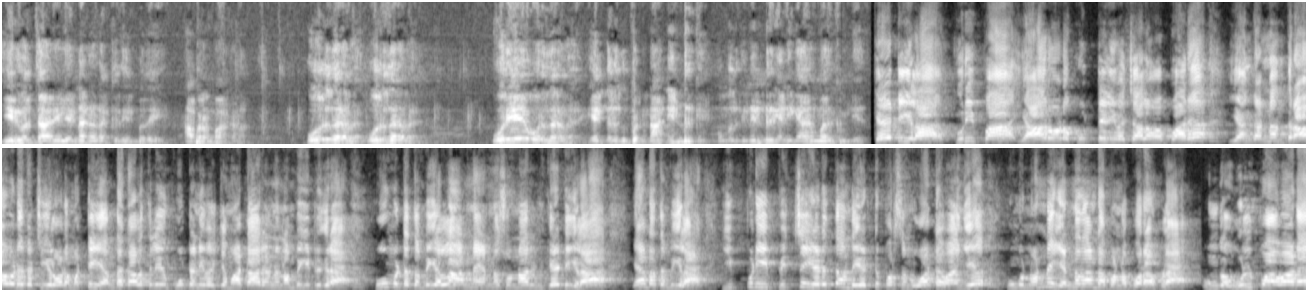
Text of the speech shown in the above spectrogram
இருபத்தாறில் என்ன நடக்குது என்பதை அப்புறம் பார்க்கலாம். ஒரு தடவை ஒரு தடவை. ஒரே ஒரு தடவை எங்களுக்கு துணை நான் நின்றுக்கேன் உங்களுக்கு நின்றுக்கேன் நீங்க யாரும் மறுக்க முடியாது. கேட்டீங்களா? குறிப்பா யாரோட கூட்டணி வச்சாலும் வைப்பாரு. எங்க அண்ணன் திராவிட கட்சிகளோட மட்டும் எந்த காலத்திலையும் கூட்டணி வைக்க மாட்டாருன்னு நம்பிக்கிட்டு இருக்கிற பூமிட்ட தம்பிகள்லாம் அண்ணன் என்ன சொன்னாருன்னு கேட்டீங்களா? ஏன்டா தம்பிகளா இப்படி பிச்சை எடுத்து அந்த எட்டு பர்சன்ட் ஓட்டை வாங்கி உங்க நொன்னை என்னதான்டா பண்ண போறாப்ல உங்க உள்பாவாடை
